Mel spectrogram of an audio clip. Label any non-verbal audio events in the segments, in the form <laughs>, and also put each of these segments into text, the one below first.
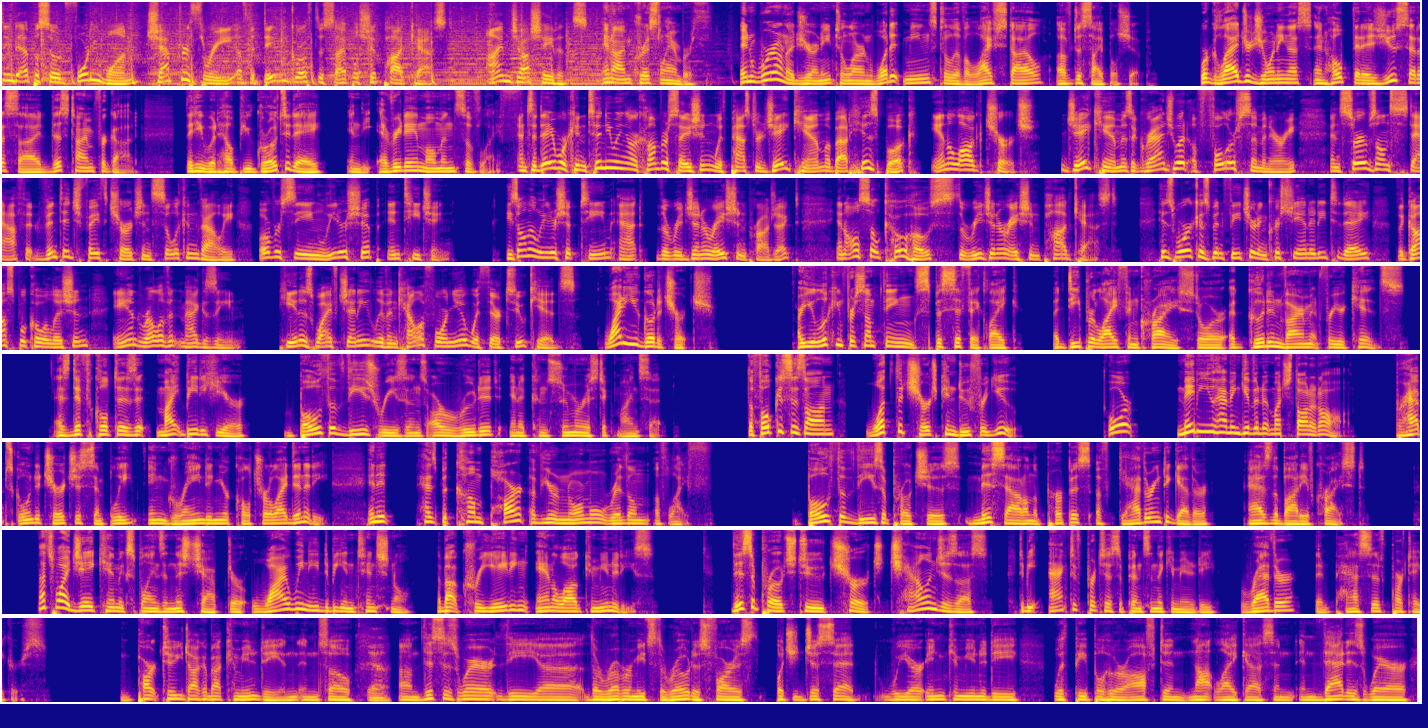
listening to episode 41, chapter 3 of the Daily Growth Discipleship Podcast. I'm Josh Havens. And I'm Chris Lamberth. And we're on a journey to learn what it means to live a lifestyle of discipleship. We're glad you're joining us and hope that as you set aside this time for God, that He would help you grow today in the everyday moments of life. And today we're continuing our conversation with Pastor Jay Kim about his book, Analog Church Jay Kim is a graduate of Fuller Seminary and serves on staff at Vintage Faith Church in Silicon Valley, overseeing leadership and teaching. He's on the leadership team at the Regeneration Project and also co hosts the Regeneration Podcast. His work has been featured in Christianity Today, the Gospel Coalition, and Relevant Magazine. He and his wife Jenny live in California with their two kids. Why do you go to church? Are you looking for something specific like a deeper life in Christ, or a good environment for your kids. As difficult as it might be to hear, both of these reasons are rooted in a consumeristic mindset. The focus is on what the church can do for you. Or maybe you haven't given it much thought at all. Perhaps going to church is simply ingrained in your cultural identity, and it has become part of your normal rhythm of life. Both of these approaches miss out on the purpose of gathering together as the body of Christ. That's why Jay Kim explains in this chapter why we need to be intentional about creating analog communities. This approach to church challenges us to be active participants in the community rather than passive partakers part two you talk about community and and so yeah. um, this is where the uh, the rubber meets the road as far as what you just said. We are in community with people who are often not like us and and that is where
